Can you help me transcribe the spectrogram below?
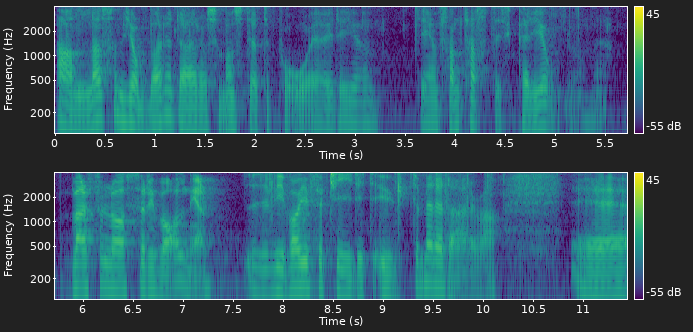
alla som jobbade där och som man stötte på. Det är ju det är en fantastisk period. Varför lades Rival ner? Vi var ju för tidigt ute med det där. Va? Eh,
